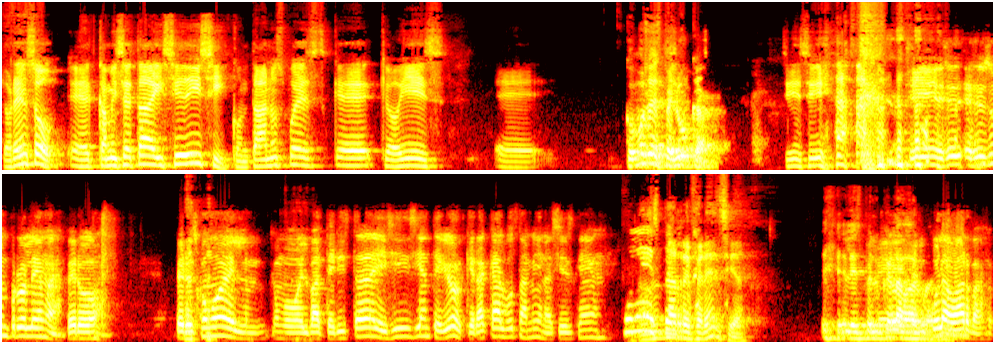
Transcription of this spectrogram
Lorenzo, eh, camiseta de ACDC, contanos pues qué, qué oís. Eh, ¿Cómo se despeluca? Sí, sí. sí, ese, es un problema, pero, pero es como el, como el baterista de ACDC anterior, que era calvo también, así es que... Es una referencia. El espeluca la barba. la barba.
